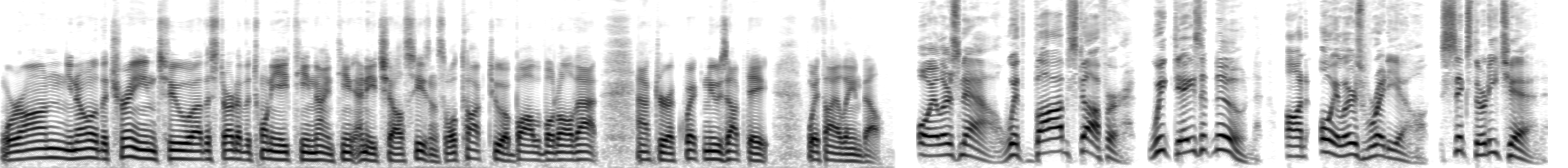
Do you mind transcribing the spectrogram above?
We're on, you know, the train to uh, the start of the 2018-19 NHL season. So we'll talk to Bob about all that after a quick news update with Eileen Bell. Oilers Now with Bob Stauffer. Weekdays at noon on Oilers Radio, 630 CHED.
